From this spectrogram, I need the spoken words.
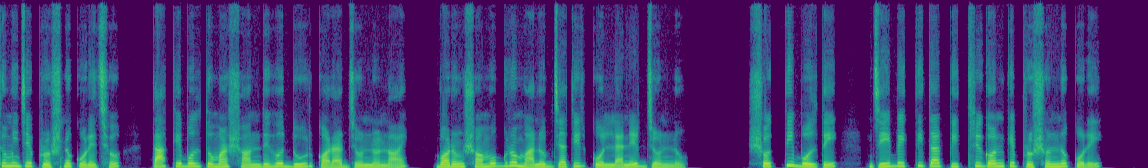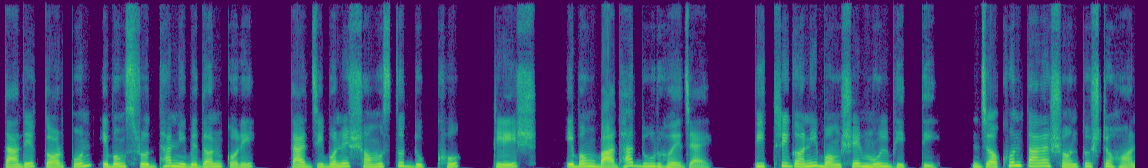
তুমি যে প্রশ্ন করেছ তা কেবল তোমার সন্দেহ দূর করার জন্য নয় বরং সমগ্র মানবজাতির কল্যাণের জন্য। সত্যি বলতে, যে ব্যক্তি তার পিতৃগণকে প্রসন্ন করে, তাদের তর্পণ এবং শ্রদ্ধা নিবেদন করে, তার জীবনের সমস্ত দুঃখ, ক্লেশ এবং বাধা দূর হয়ে যায়। পিতৃগণই বংশের মূল ভিত্তি। যখন তারা সন্তুষ্ট হন,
